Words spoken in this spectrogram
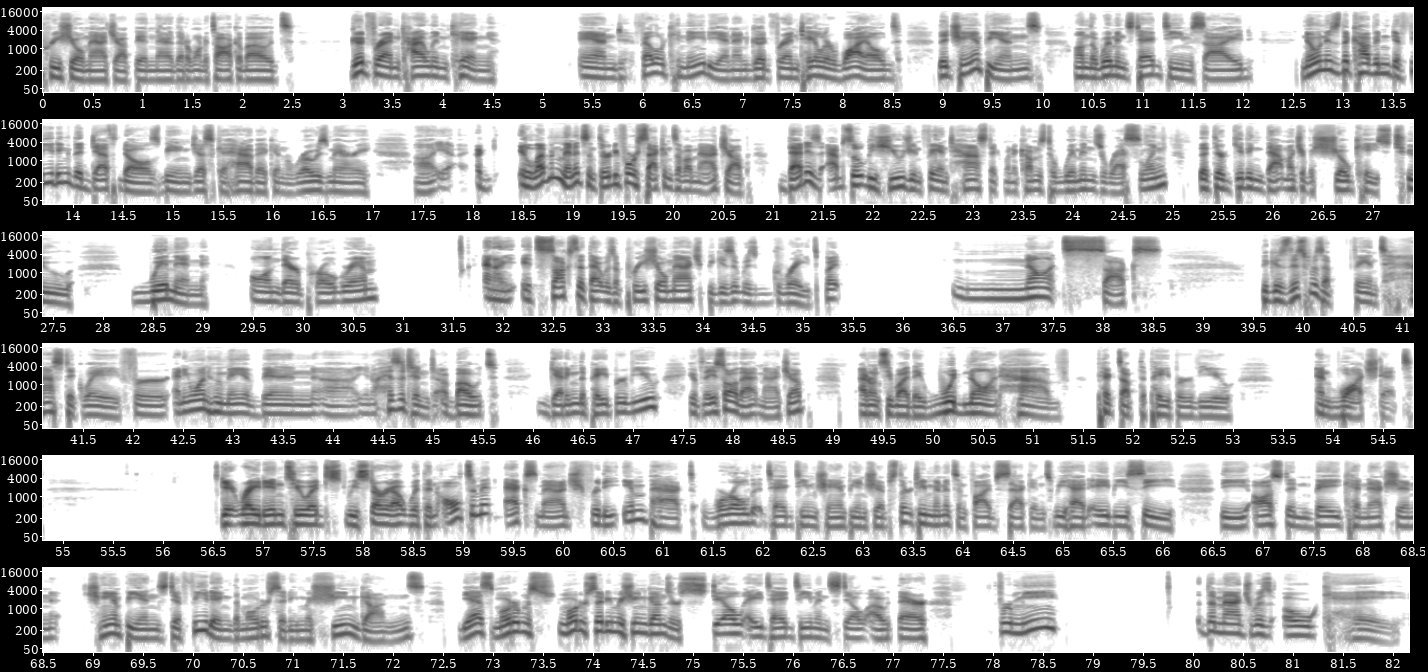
pre-show matchup in there that I want to talk about. Good friend Kilynn King and fellow Canadian and good friend Taylor Wilde, the champions on the women's tag team side, known as the Coven, defeating the Death Dolls, being Jessica Havok and Rosemary. Uh, 11 minutes and 34 seconds of a matchup. That is absolutely huge and fantastic when it comes to women's wrestling, that they're giving that much of a showcase to women on their program. And I it sucks that that was a pre-show match because it was great, but not sucks because this was a fantastic way for anyone who may have been uh, you know hesitant about getting the pay-per-view if they saw that matchup i don't see why they would not have picked up the pay-per-view and watched it. Let's get right into it. We start out with an ultimate x match for the impact world tag team championships 13 minutes and 5 seconds. We had abc the austin Bey connection champions defeating the Motor City Machine Guns. Yes, Motor Motor City Machine Guns are still a tag team and still out there. For me, the match was okay.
